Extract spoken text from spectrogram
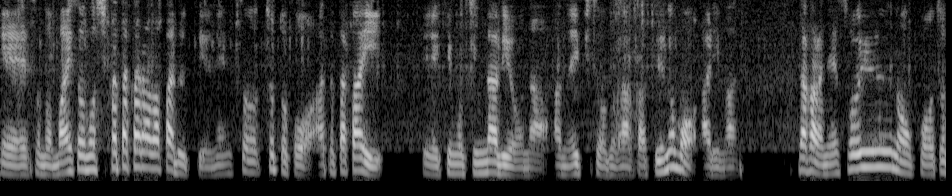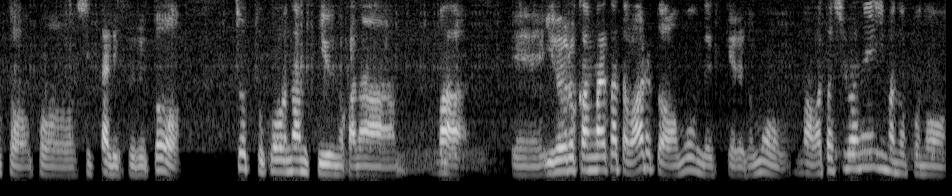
えー、その埋葬の仕方からわかるっていうね、そう、ちょっとこう、温かい、え、気持ちになるような、あの、エピソードなんかっていうのもあります。だからね、そういうのをこう、ちょっとこう、知ったりすると、ちょっとこう、なんていうのかな、まあ、えー、いろいろ考え方はあるとは思うんですけれども、まあ私はね、今のこの、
